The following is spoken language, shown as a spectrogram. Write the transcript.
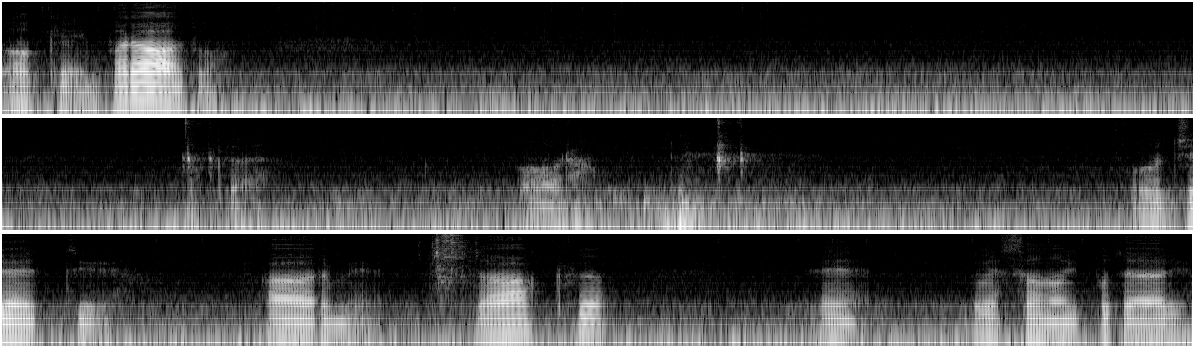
Ok, imparato. Ok. Ora. Oggetti. Armi. Stack. E dove sono i poteri?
